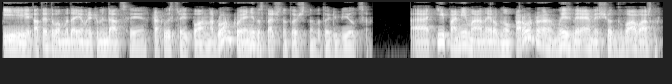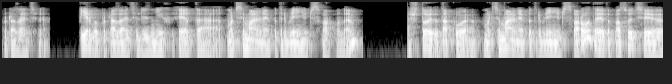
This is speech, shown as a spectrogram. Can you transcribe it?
и от этого мы даем рекомендации, как выстроить план на гонку, и они достаточно точно в итоге бьются. А, и помимо анаэробного порога мы измеряем еще два важных показателя. Первый показатель из них – это максимальное потребление кислорода. Что это такое? Максимальное потребление кислорода – это, по сути,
